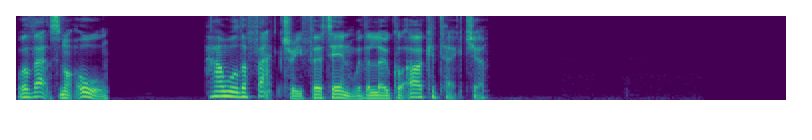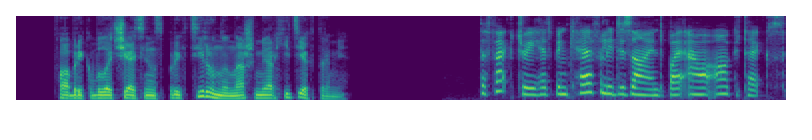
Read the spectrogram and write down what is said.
Well, that's not all. How will the factory fit in with the local architecture? Фабрика была тщательно спроектирована нашими архитекторами. The factory has been carefully designed by our architects.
